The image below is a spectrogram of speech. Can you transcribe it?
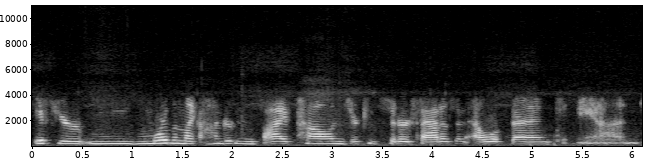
if you're more than like 105 pounds, you're considered fat as an elephant. And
